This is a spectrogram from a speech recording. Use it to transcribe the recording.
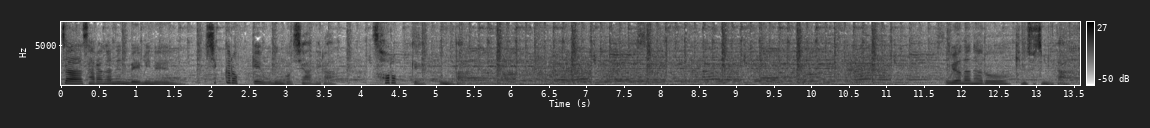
혼자 사랑하는 매미는 시끄럽게 우는 것이 아니라 서럽게 운다. 우연한 하루 김수지입니다.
